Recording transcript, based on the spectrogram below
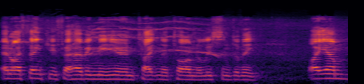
and I thank you for having me here and taking the time to listen to me. I um,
